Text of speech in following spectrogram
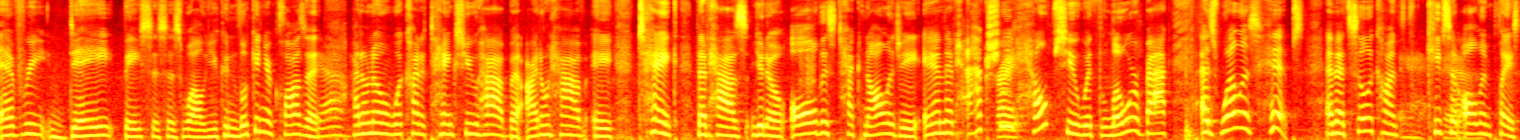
everyday basis as well. You can look in your closet. Yeah. I don't know what kind of tanks you have, but I don't have a tank that has, you know, all this technology and it actually right. helps you with lower back as well as hips. And that silicone eh, keeps it all in place.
